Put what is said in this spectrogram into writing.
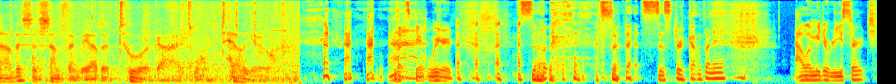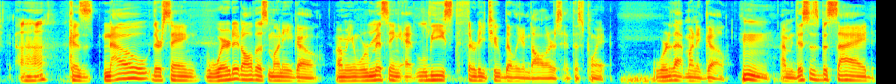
Now, this is something the other tour guides won't tell you. Let's get weird. so, so that sister company, Alameda Research, uh huh. Because now they're saying, where did all this money go? I mean, we're missing at least thirty-two billion dollars at this point. Where did that money go? Hmm. I mean, this is beside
